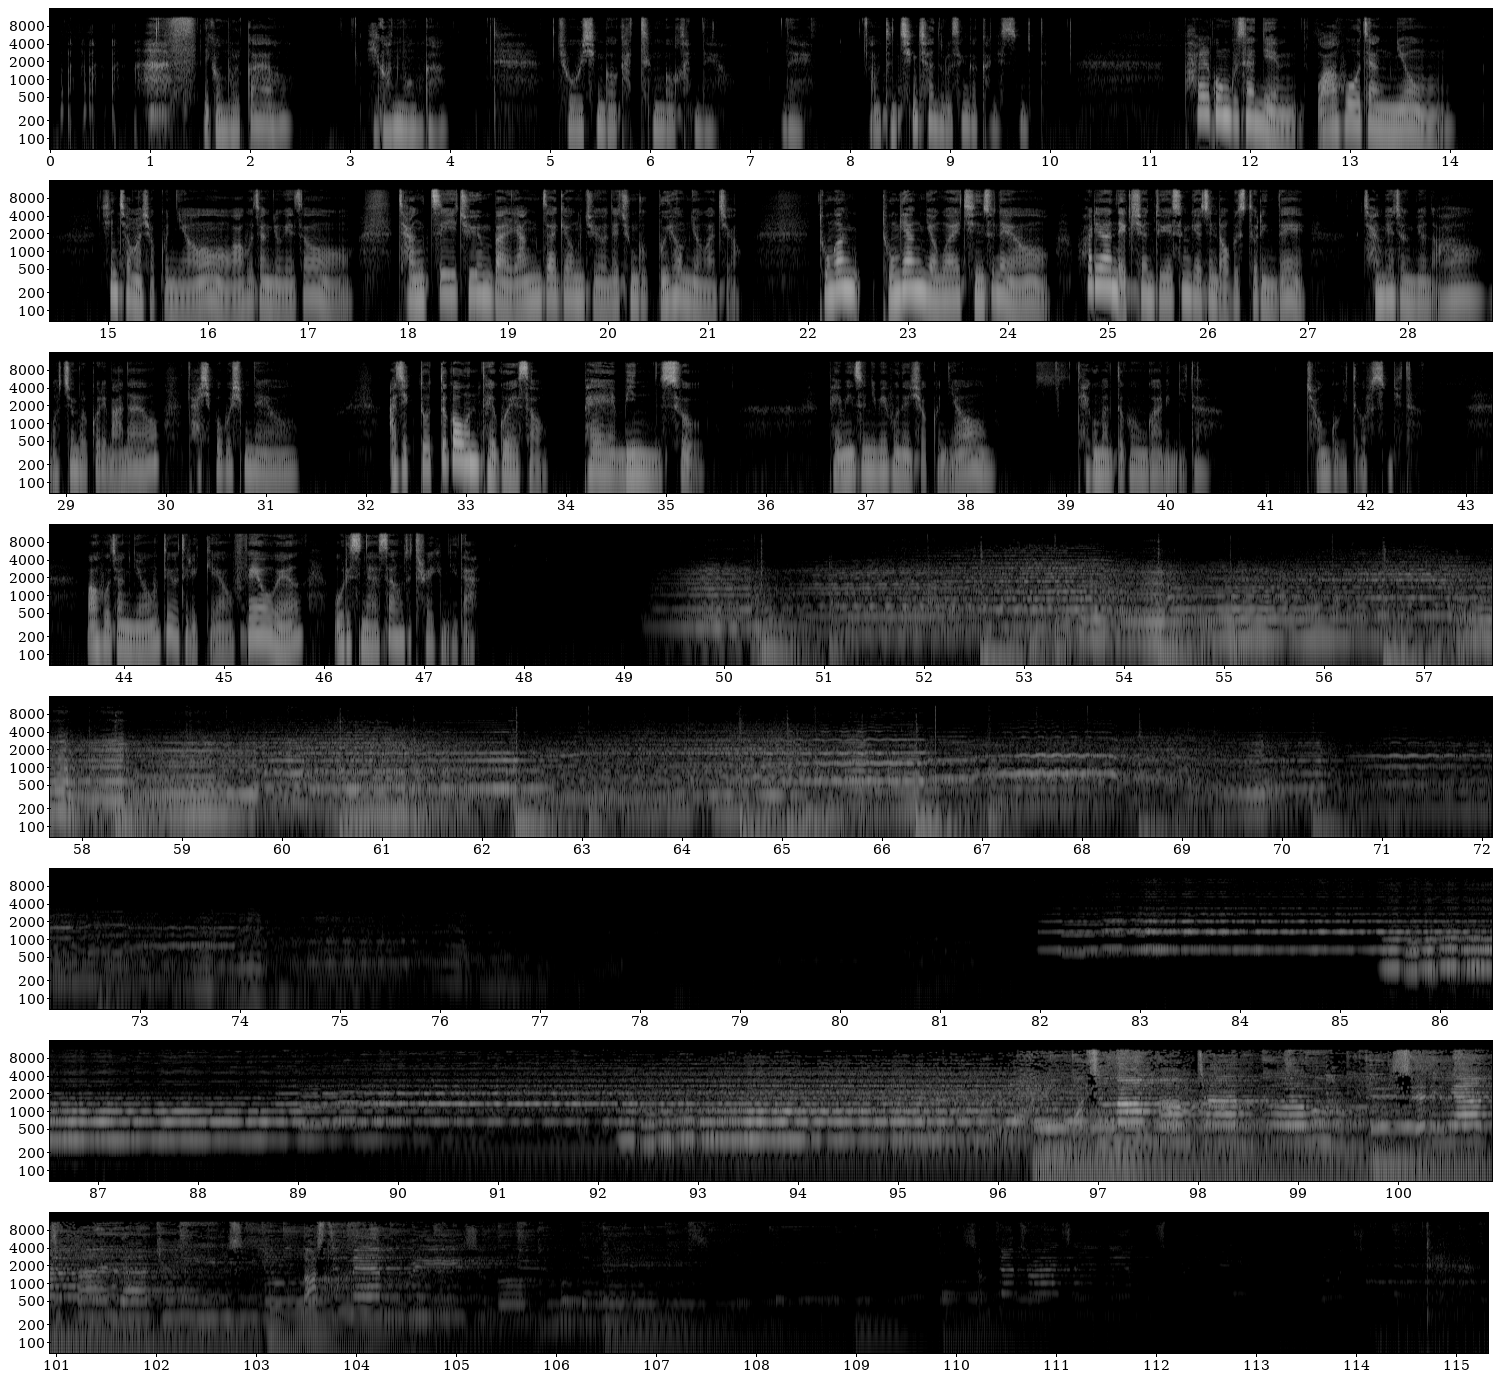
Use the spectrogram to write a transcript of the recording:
이건 뭘까요? 이건 뭔가 좋으신 것 같은 것 같네요. 네. 아무튼 칭찬으로 생각하겠습니다. 8094님, 와호장룡 신청하셨군요. 와호장룡에서 장쯔이 주윤발, 양자경 주연의 중국 무협 영화죠. 동양, 동양 영화의 진수네요. 화려한 액션 뒤에 숨겨진 러브스토리인데 장면 장면 아 멋진 볼거리 많아요. 다시 보고 싶네요. 아직도 뜨거운 대구에서 배민수 배민수님이 보내주셨군요. 대구만 뜨거운 거 아닙니다. 전국이 뜨겁습니다. 와호장룡 띄워드릴게요. Farewell 오리지널 사운드 트랙입니다.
